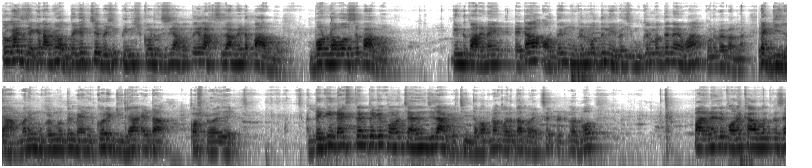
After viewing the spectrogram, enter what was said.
তো গাইস দেখেন আমি অর্ধেকের চেয়ে বেশি ফিনিশ করে দিছি। আমার থেকে লাগছে যে আমি এটা পারব। বন্ড বলছে পারব। কিন্তু পারে নাই। এটা অর্ধেক মুখের মধ্যে নিয়ে ফেলছি। মুখের মধ্যে নেওয়া কোনো ব্যাপার না। এটা গিলা মানে মুখের মধ্যে মেল্ট করে গিলা, এটা কষ্ট হয়ে যায়। দেখি নেক্সট টাইম থেকে কোনো চ্যালেঞ্জ দিলে আগে চিন্তা ভাবনা করে তারপর অ্যাকসেপ্ট করব। পারি না যে অনেক খারাপ লাগতেছে।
